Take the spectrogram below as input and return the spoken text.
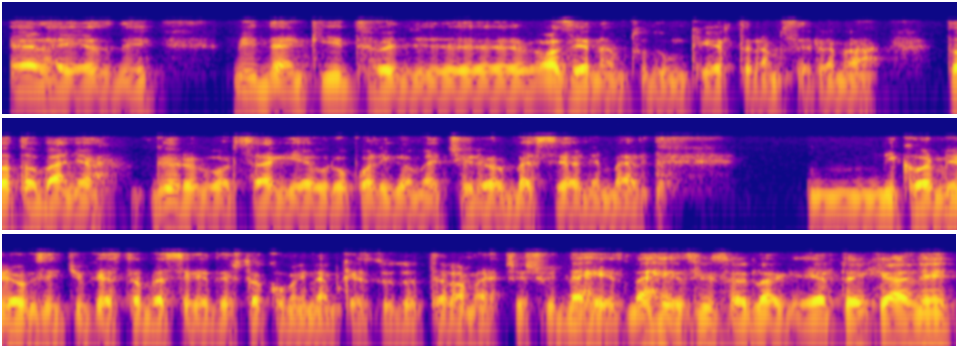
elhelyezni mindenkit, hogy azért nem tudunk értelemszerűen a Tatabánya Görögországi Európa Liga meccséről beszélni, mert mikor mi rögzítjük ezt a beszélgetést, akkor még nem kezdődött el a meccs, és úgy nehéz, nehéz viszonylag értékelni,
